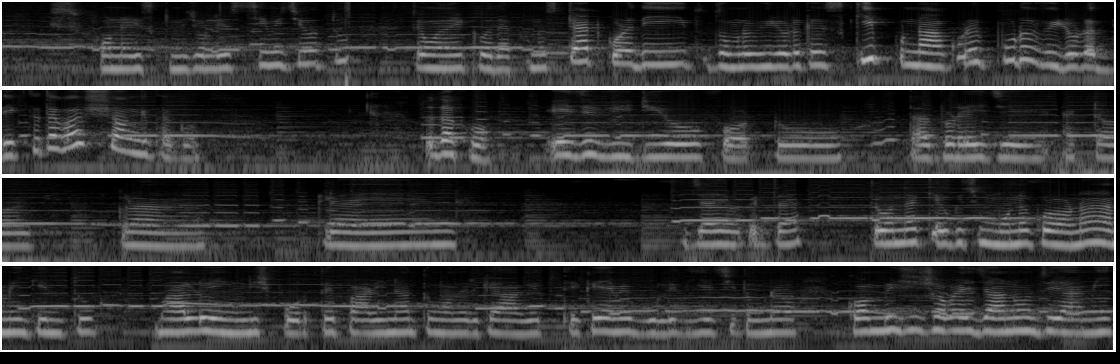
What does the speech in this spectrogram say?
ফোনের স্ক্রিনে চলে এসেছি আমি যেহেতু, তোমাদেরকেও দেখানো স্টার্ট করে দিই। তো তোমরা ভিডিওটাকে স্কিপ না করে পুরো ভিডিওটা দেখতে থাকো আর সঙ্গে থাকো। তো দেখো এই যে ভিডিও ফটো তারপরে এই যে একটা ক্লায়েন্ট যাই হোক এটা। তোমাদের কেউ কিছু মনে করো না, আমি কিন্তু ভালো ইংলিশ পড়তে পারি না তোমাদেরকে আগের থেকেই আমি বলে দিয়েছি। তোমরা কম বেশি সবাই জানো যে আমি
